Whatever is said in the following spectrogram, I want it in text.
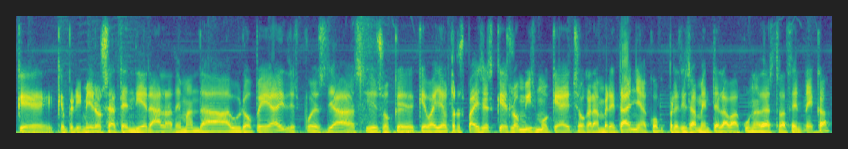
que, que primero se atendiera a la demanda europea y después ya si eso que, que vaya a otros países que es lo mismo que ha hecho Gran Bretaña con precisamente la vacuna de AstraZeneca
